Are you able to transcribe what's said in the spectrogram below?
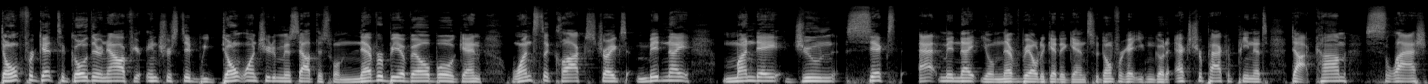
don't forget to go there now if you're interested. We don't want you to miss out. This will never be available again once the clock strikes midnight, Monday, June 6th at midnight. You'll never be able to get it again. So don't forget, you can go to extrapackofpeanuts.com slash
